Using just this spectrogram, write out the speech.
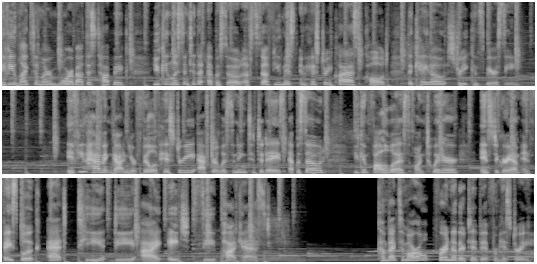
If you'd like to learn more about this topic, you can listen to the episode of Stuff You Missed in History class called The Cato Street Conspiracy. If you haven't gotten your fill of history after listening to today's episode, you can follow us on Twitter, Instagram, and Facebook at TDIHC Podcast. Come back tomorrow for another tidbit from history.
